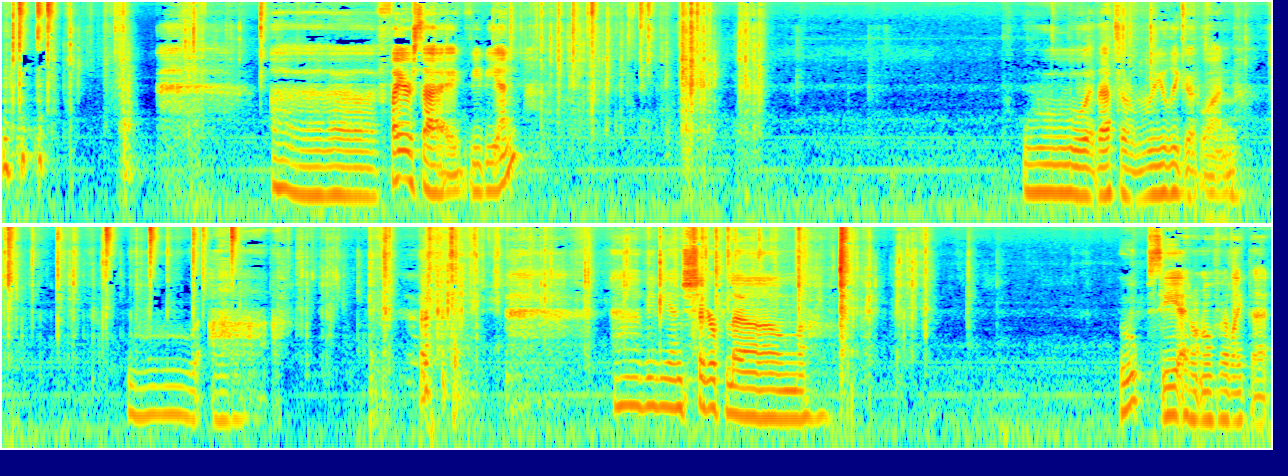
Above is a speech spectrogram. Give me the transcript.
uh, Fireside VBN. Ooh, that's a really good one. Ooh, ah. uh, VBN Sugar Plum. Oopsie, I don't know if I like that.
